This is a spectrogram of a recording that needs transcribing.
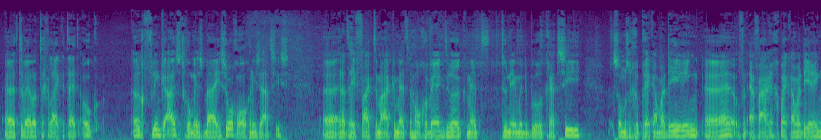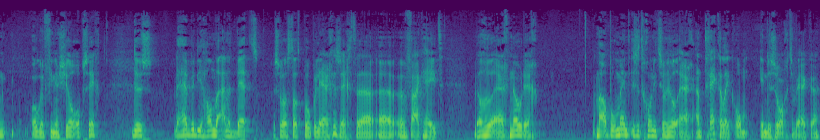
Eh, terwijl er tegelijkertijd ook een flinke uitstroom is bij zorgorganisaties... En dat heeft vaak te maken met een hoge werkdruk, met toenemende bureaucratie, soms een gebrek aan waardering, uh, of een ervaren gebrek aan waardering, ook in financieel opzicht. Dus we hebben die handen aan het bed, zoals dat populair gezegd uh, vaak heet, wel heel erg nodig. Maar op het moment is het gewoon niet zo heel erg aantrekkelijk om in de zorg te werken.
